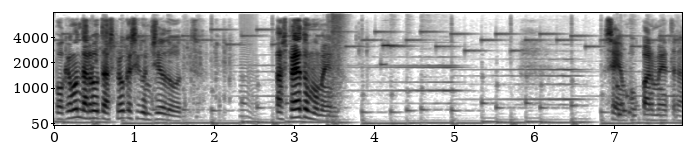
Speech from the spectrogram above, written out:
Pokémon de ruta, espero que sigui un Geodude. Espera't un moment. Sí, em puc permetre...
